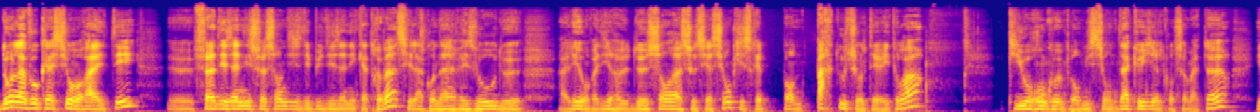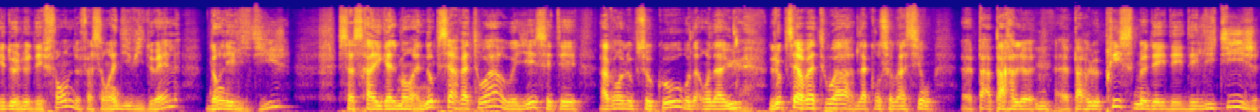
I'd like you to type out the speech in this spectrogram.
dont la vocation aura été, euh, fin des années 70, début des années 80, c'est là qu'on a un réseau de, allez, on va dire 200 associations qui se répandent partout sur le territoire, qui auront pour mission d'accueillir le consommateur et de le défendre de façon individuelle dans les litiges. Ça sera également un observatoire. Vous voyez, c'était avant l'Obsoco, on, a eu l'observatoire de la consommation euh, par, le, mm. euh, par, le, prisme des, litiges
